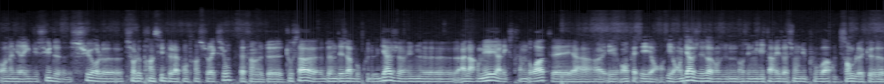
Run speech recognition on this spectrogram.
en Amérique du Sud sur le sur le principe de la contre-insurrection. Enfin, de, tout ça donne déjà beaucoup de gages à, une, à l'armée, à l'extrême droite et, à, et en fait et, et engage déjà dans une, dans une militarisation du pouvoir. Il semble que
